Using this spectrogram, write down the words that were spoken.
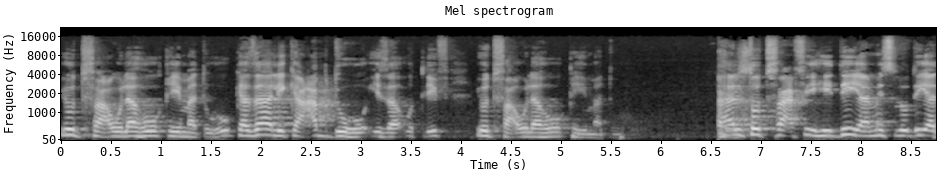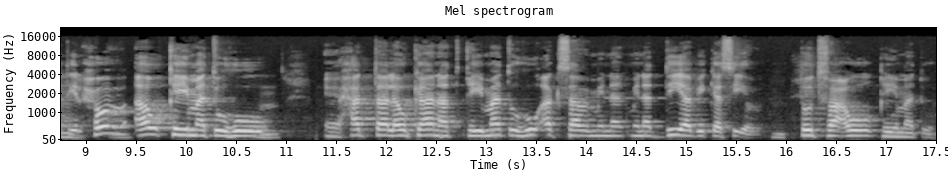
يدفع له قيمته. كذلك عبده إذا أتلف يدفع له قيمته. هل تدفع فيه دية مثل دية الحر أو قيمته؟ حتى لو كانت قيمته أكثر من من الدية بكثير تدفع قيمته.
